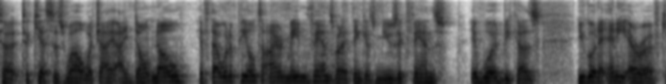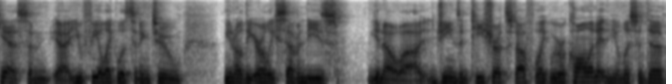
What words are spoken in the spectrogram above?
to, to Kiss as well, which I, I don't know if that would appeal to Iron Maiden fans, but I think as music fans it would because you go to any era of Kiss and uh, you feel like listening to, you know, the early '70s, you know, uh, jeans and t-shirt stuff, like we were calling it, and you listen to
